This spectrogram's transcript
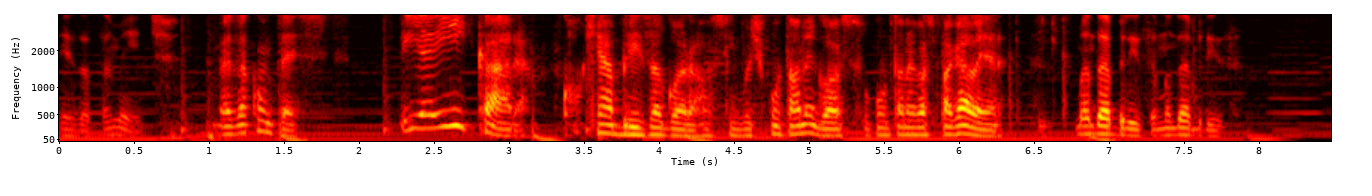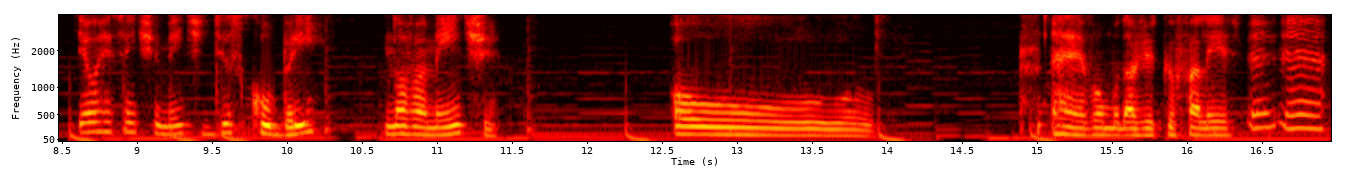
Exatamente. Mas acontece. E aí, cara, qual que é a brisa agora, Rocinho? Vou te contar um negócio. Vou contar um negócio pra galera. Manda a brisa, manda a brisa. Eu recentemente descobri novamente ou é, vou mudar o jeito que eu falei. É, é,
